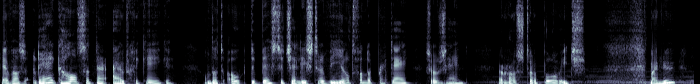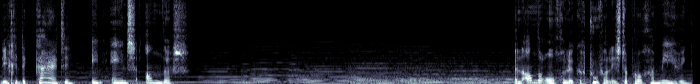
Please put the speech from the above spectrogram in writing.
Er was rijkhalsend naar uitgekeken, omdat ook de beste cellist ter wereld van de partij zou zijn, Rostropovich. Maar nu liggen de kaarten ineens anders. Een ander ongelukkig toeval is de programmering.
